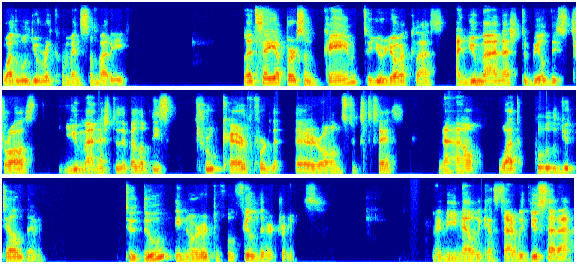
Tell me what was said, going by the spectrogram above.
What will you recommend somebody let's say a person came to your yoga class and you managed to build this trust, you managed to develop this true care for their own success. Now, what could you tell them? to do in order to fulfill their dreams? Maybe now we can start with you, Sarah.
